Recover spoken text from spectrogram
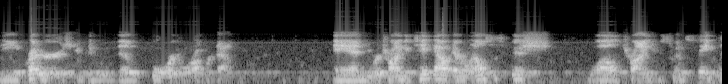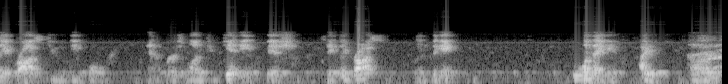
The predators, you can move them forward or up or down. And you are trying to take out everyone else's fish while trying to swim safely across to the forward. And the first one to get a fish safely across wins the game. Who won that game? I did. Um,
